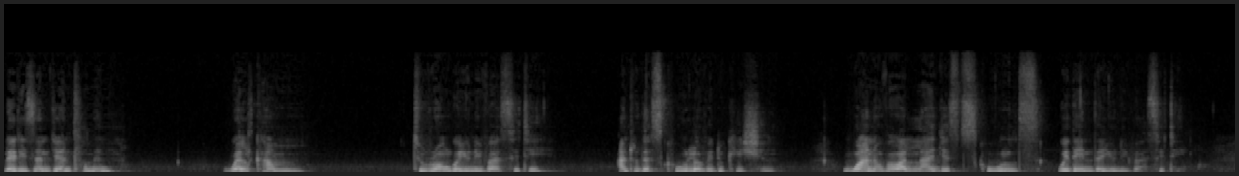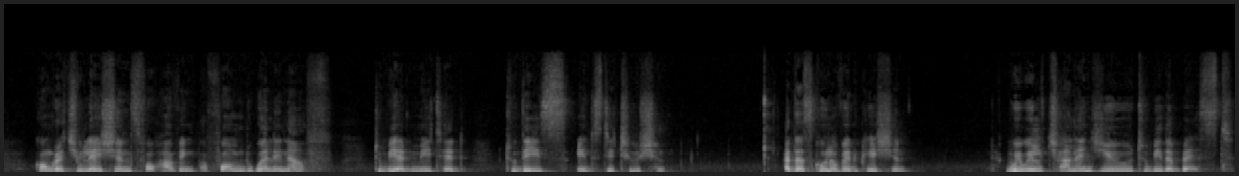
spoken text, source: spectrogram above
Ladies and gentlemen, welcome to Rongo University and to the School of Education, one of our largest schools within the university. Congratulations for having performed well enough to be admitted to this institution. At the School of Education, we will challenge you to be the best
